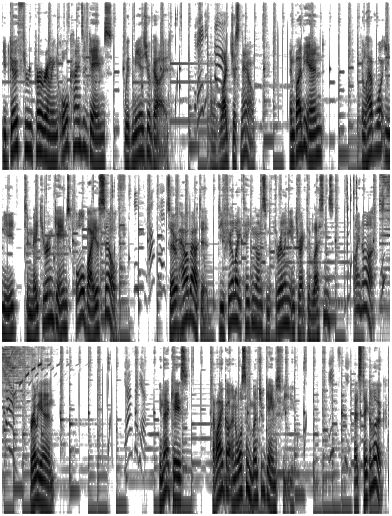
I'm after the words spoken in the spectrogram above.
you'd go through programming all kinds of games with me as your guide. Like just now. And by the end, you'll have what you need to make your own games all by yourself. So how about it? Do you feel like taking on some thrilling interactive lessons? Why not? Brilliant! In that case, have I got an awesome bunch of games for you? Let's take a look.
